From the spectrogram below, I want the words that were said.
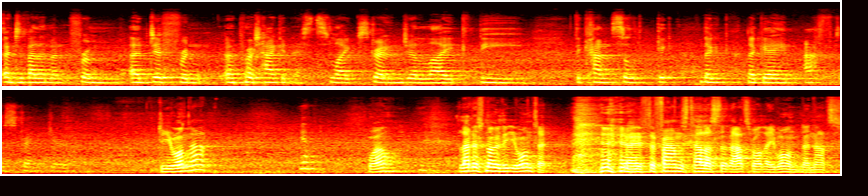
a development from a different uh, protagonists, like Stranger, like the the cancelled g- the, the game after Stranger? Do you want that? Yeah. Well, let us know that you want it. You know, if the fans tell us that that's what they want, then that's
